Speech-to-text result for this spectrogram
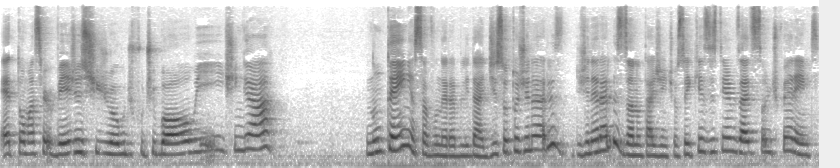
é tomar cerveja, assistir jogo de futebol e xingar. Não tem essa vulnerabilidade. Isso eu tô generaliz- generalizando, tá, gente? Eu sei que existem amizades que são diferentes.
